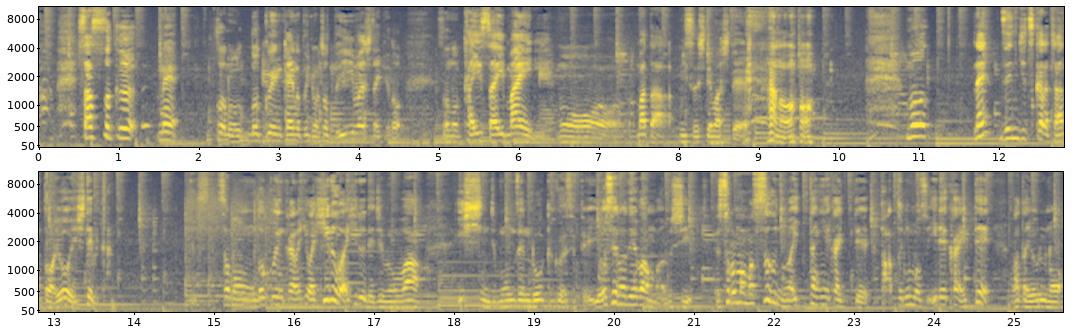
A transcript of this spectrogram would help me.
早速ねその独演会の時もちょっと言いましたけどその開催前にもうまたミスしてまして あのもうね前日からちゃんと用意してみた。いなその独演会の日は昼は昼で自分は一心寺門前浪曲寄せっていう寄せの出番もあるしそのまますぐには一旦家帰ってパッと荷物入れ替えてまた夜の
